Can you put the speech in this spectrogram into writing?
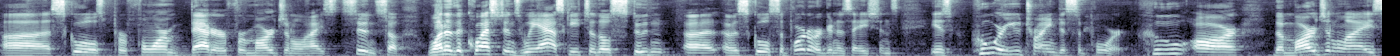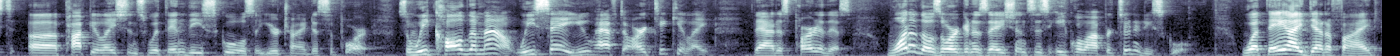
uh, schools perform better for marginalized students. So, one of the questions we ask each of those student uh, uh, school support organizations is who are you trying to support? Who are the marginalized uh, populations within these schools that you're trying to support? So, we call them out. We say you have to articulate that as part of this. One of those organizations is Equal Opportunity School. What they identified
